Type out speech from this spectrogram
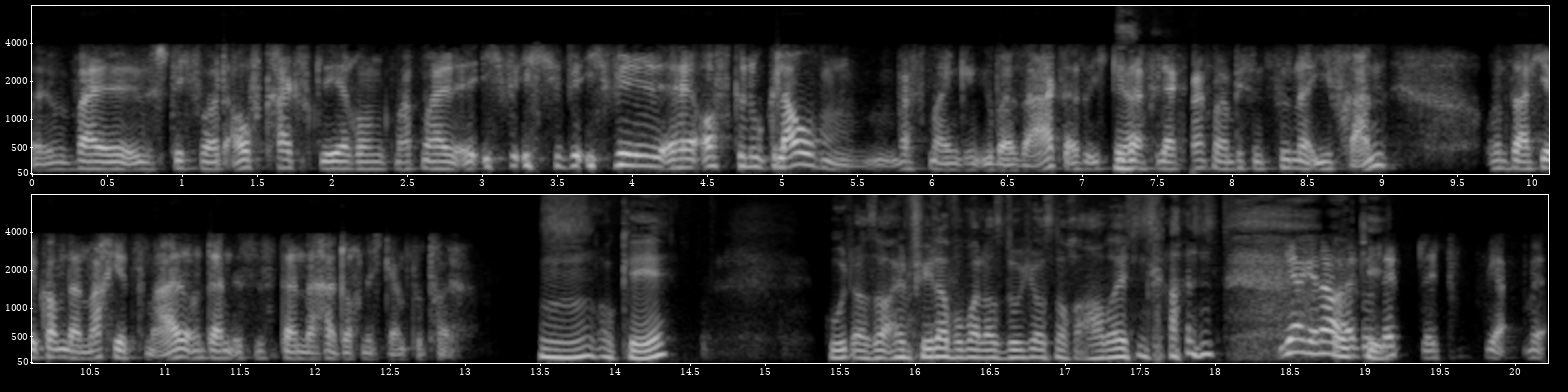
äh, weil Stichwort Auftragsklärung. Manchmal, äh, ich, ich, ich will äh, oft genug glauben, was mein Gegenüber sagt. Also ich gehe ja. da vielleicht manchmal ein bisschen zu naiv ran und sage, hier komm, dann mach jetzt mal und dann ist es dann nachher doch nicht ganz so toll. Mhm, okay. Gut, also ein Fehler, wo man also durchaus noch arbeiten kann. Ja, genau, also okay. also letztlich, ja, ja.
